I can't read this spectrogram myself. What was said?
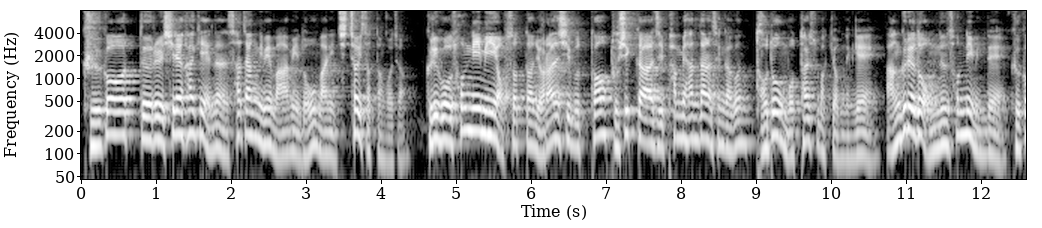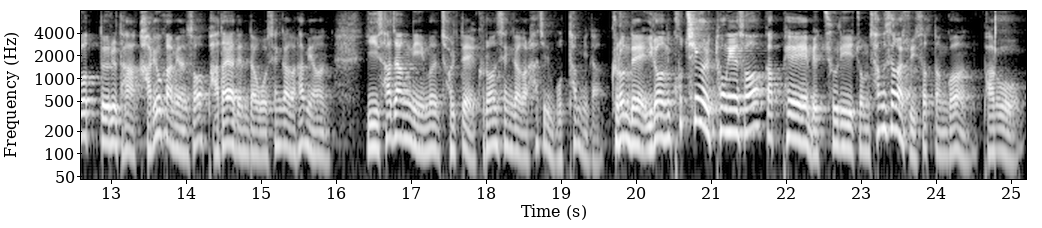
그것들을 실행하기에는 사장님의 마음이 너무 많이 지쳐 있었던 거죠 그리고 손님이 없었던 11시부터 2시까지 판매한다는 생각은 더더욱 못할 수밖에 없는 게 안 그래도 없는 손님인데 그것들을 다 가려가면서 받아야 된다고 생각을 하면 이 사장님은 절대 그런 생각을 하지 못합니다. 그런데 이런 코칭을 통해서 카페의 매출이 좀 상승할 수 있었던 건 바로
